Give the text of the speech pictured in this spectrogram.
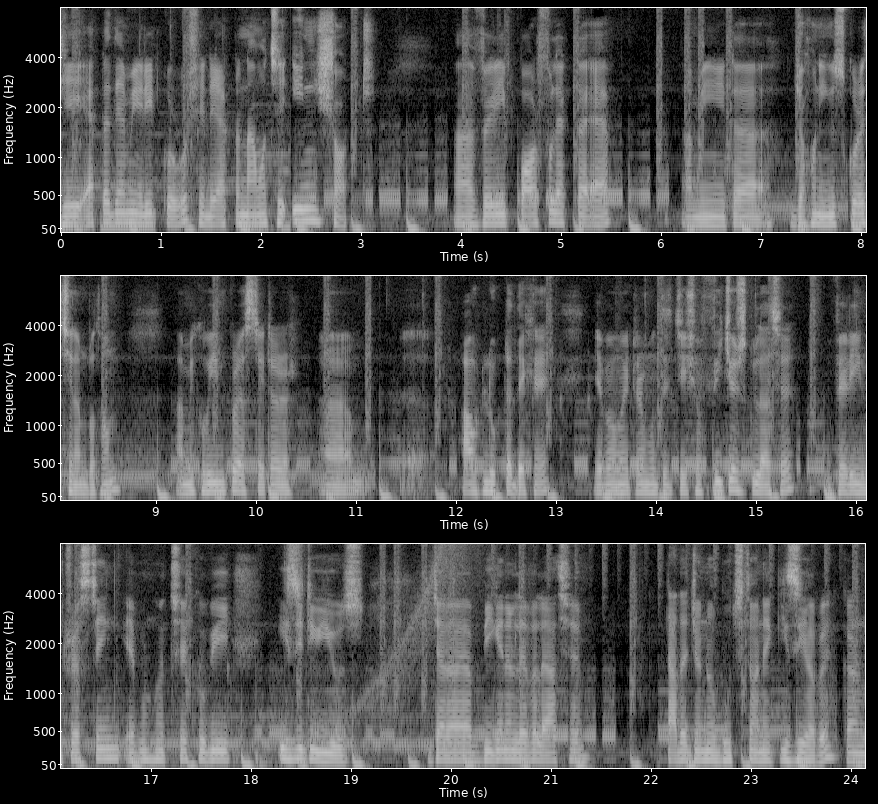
যে অ্যাপটা দিয়ে আমি এডিট করব, সেই অ্যাপটার নাম হচ্ছে ইনশট ভেরি পাওয়ারফুল একটা অ্যাপ। আমি এটা যখন ইউজ করেছিলাম প্রথম, আমি খুব ইমপ্রেসড এটার আউটলুকটা দেখে এবং এটার মধ্যে যেসব ফিচার্সগুলো আছে ভেরি ইন্টারেস্টিং এবং হচ্ছে খুবই ইজি টু ইউজ যারা বিজ্ঞানের লেভেলে আছে, তাদের জন্য বুঝতে অনেক ইজি হবে, কারণ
